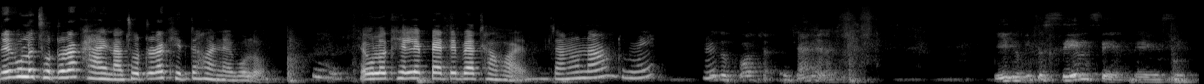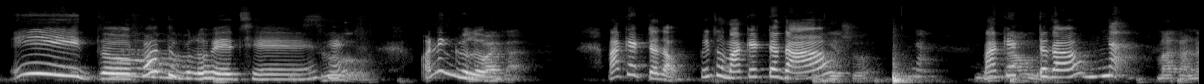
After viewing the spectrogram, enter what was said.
এগুলো ছোটরা খায় না ছোটরা খেতে হয় না এগুলো। এগুলো খেলে পেটে ব্যথা হয়। জানো না তুমি? কিন্তু পচা জানে না এই তো কিন্তু সেম সেম হয়ে গেছে এই তো কতগুলো হয়েছে হ্যাঁ, অনেকগুলো মাকে একটা দাও পৃথু মাকে একটা দাও মাকে একটা দাও মা কান্না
